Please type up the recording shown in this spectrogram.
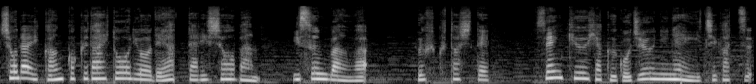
初代韓国大統領であった李承晩、イスンバンは、不服として、1952年1月、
